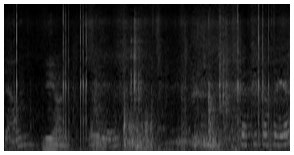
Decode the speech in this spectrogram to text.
Dion. Ska jag titta på er?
